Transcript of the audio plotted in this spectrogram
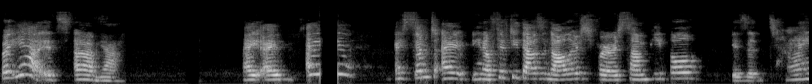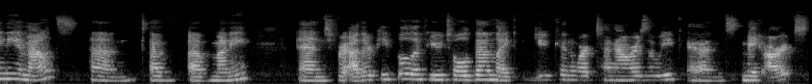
but yeah it's um, yeah. I i i i, some, I you know $50000 for some people is a tiny amount um, of, of money. And for other people, if you told them like you can work 10 hours a week and make art,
